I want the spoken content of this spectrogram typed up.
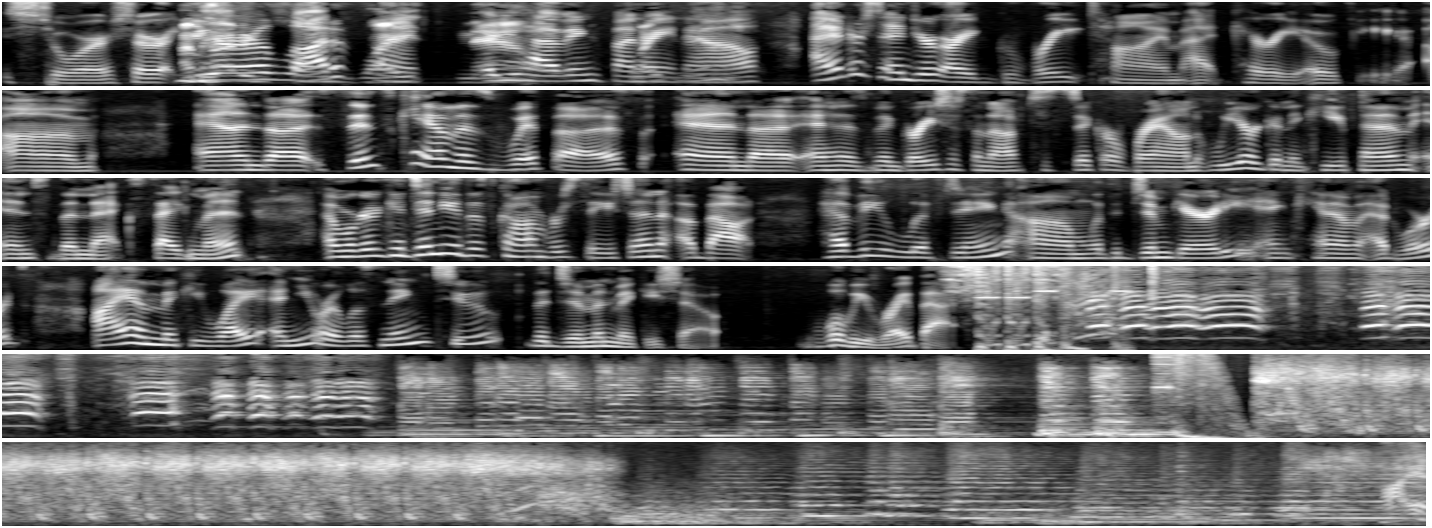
Sure, sure. I'm You're a lot of fun. right Are you having fun Right right, now? I understand you're a great time at karaoke. Um, and uh, since Cam is with us and uh, and has been gracious enough to stick around, we are going to keep him into the next segment, and we're going to continue this conversation about heavy lifting um, with Jim Garrity and Cam Edwards. I am Mickey White, and you are listening to the Jim and Mickey Show. We'll be right back.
